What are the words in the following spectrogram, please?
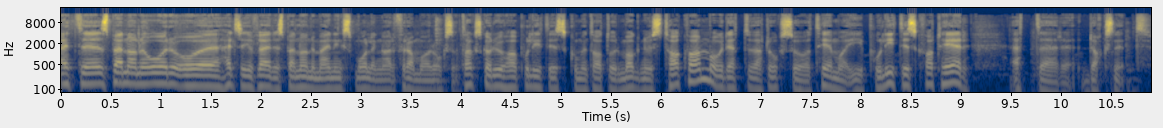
Et eh, spennende år og helt sikkert flere spennende meningsmålinger framover også. Takk skal du ha, politisk kommentator Magnus Takvam, og dette blir også tema i Politisk kvarter etter Dagsnytt.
